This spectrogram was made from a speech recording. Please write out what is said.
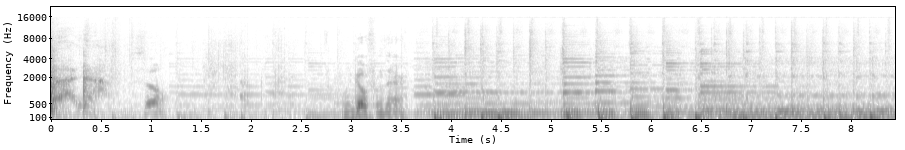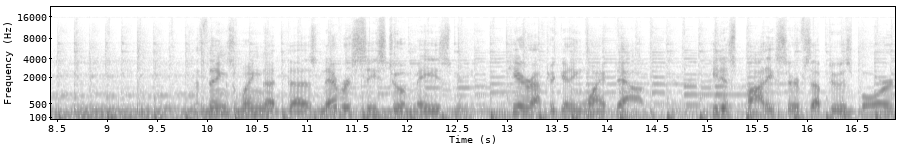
Ah, yeah. So we go from there. The things Wingnut does never cease to amaze me. Here, after getting wiped out, he just body surfs up to his board,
